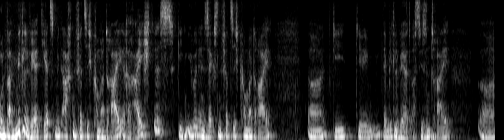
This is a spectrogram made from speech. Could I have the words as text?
Und beim Mittelwert jetzt mit 48,3 reicht es gegenüber den 46,3, äh, die, die, der Mittelwert aus diesen drei äh,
